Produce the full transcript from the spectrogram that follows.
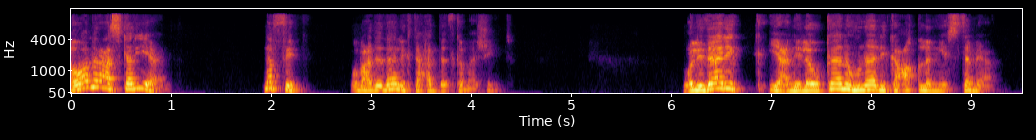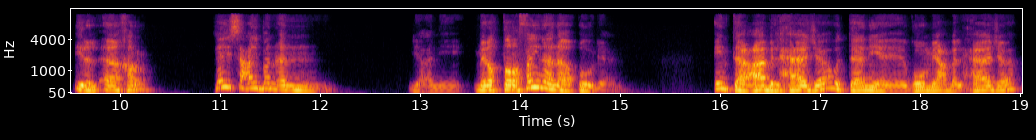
أوامر عسكرية يعني. نفذ. وبعد ذلك تحدث كما شئت. ولذلك يعني لو كان هنالك عقلا يستمع إلى الآخر ليس عيبا أن يعني من الطرفين أنا أقول يعني أنت عامل حاجة والثاني يقوم يعمل حاجة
